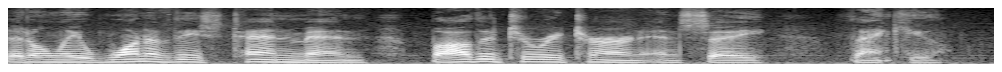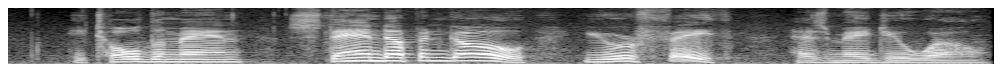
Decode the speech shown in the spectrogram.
that only one of these ten men bothered to return and say, Thank you. He told the man, Stand up and go. Your faith has made you well.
